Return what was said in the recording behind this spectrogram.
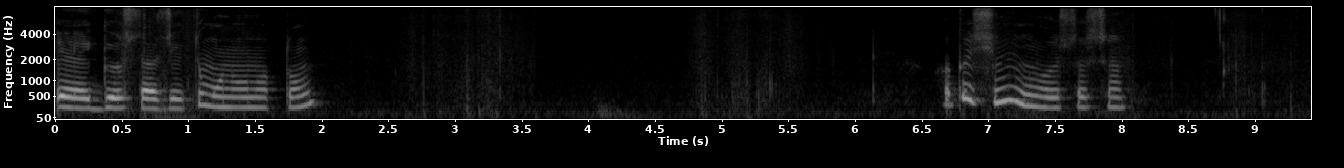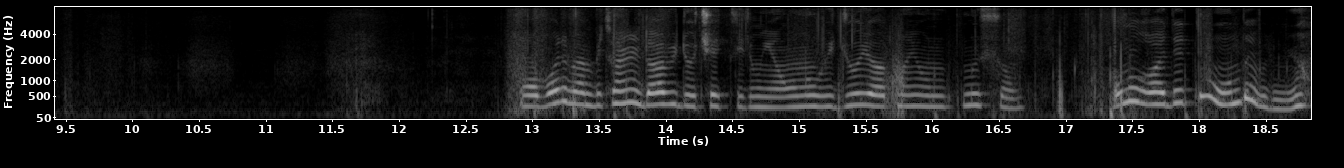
e, gösterecektim. Onu unuttum. Hatta şimdi mi göstersem? Ya bu arada ben bir tane daha video çektirdim ya. Onu videoya atmayı unutmuşum. Onu kaydettim mi onu da bilmiyorum.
